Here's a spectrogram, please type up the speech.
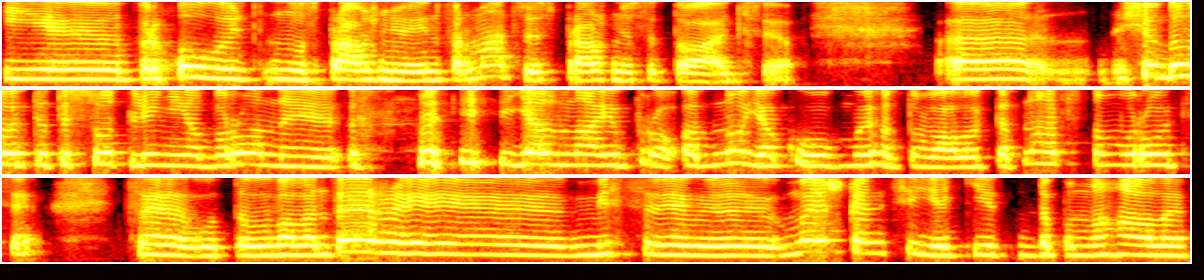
і е, приховують ну, справжню інформацію, справжню ситуацію. Е, Щодо 500 ліній оборони, я знаю про одну, яку ми готували в 2015 році. Це от волонтери, місцеві мешканці, які допомагали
